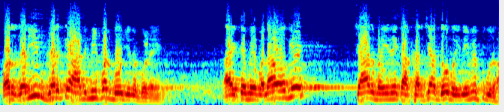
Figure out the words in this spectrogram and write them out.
اور غریب گھر کے آدمی پر بوجھ نہ پڑے۔ آئٹمیں بناؤ گے، چار مہینے کا خرچہ دو مہینے میں پورا۔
